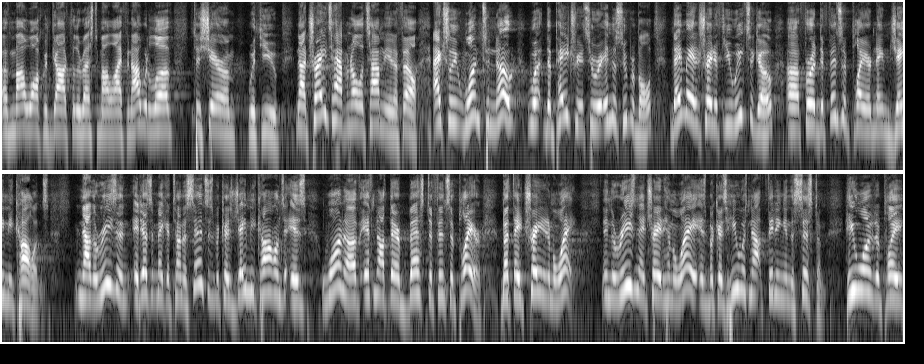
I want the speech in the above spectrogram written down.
of my walk with God for the rest of my life, and I would love to share them with you. Now, trades happen all the time in the NFL. Actually, one to note, the Patriots, who are in the Super Bowl, they made a trade a few weeks ago uh, for a defensive player named Jamie Collins. Now, the reason it doesn't make a ton of sense is because Jamie Collins is one of, if not their best defensive player, but they traded him away. And the reason they traded him away is because he was not fitting in the system. He wanted to play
